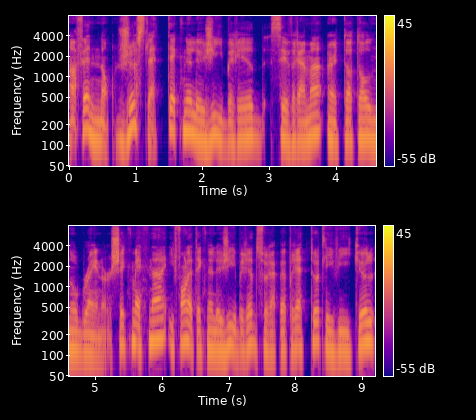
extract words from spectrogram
En fait, non. Juste la technologie hybride, c'est vraiment un total no-brainer. Je sais que maintenant, ils font la technologie hybride sur à peu près tous les véhicules.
